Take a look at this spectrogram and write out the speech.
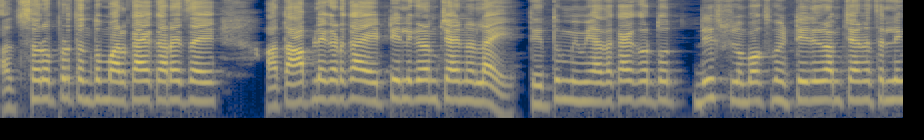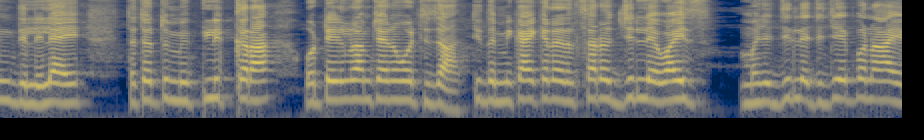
आता सर्वप्रथम तुम्हाला काय करायचं आहे? आता आपल्याकडे काय आहे? टेलिग्राम चॅनल आहे. ते तुम्ही मी आता काय करतो? डिस्क्रिप्शन बॉक्समध्ये टेलिग्राम चॅनलचं लिंक दिलेली आहे. त्याच्यावर तुम्ही क्लिक करा व टेलिग्राम चॅनलवरती जा. तिथं मी काय केलं सर्व जिल्हे वाईज म्हणजे जिल्ह्याचे जे पण आहे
